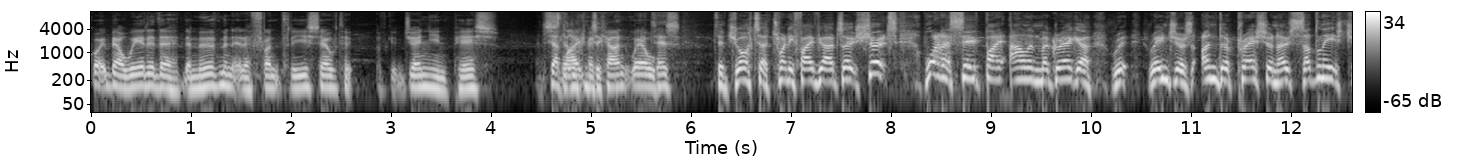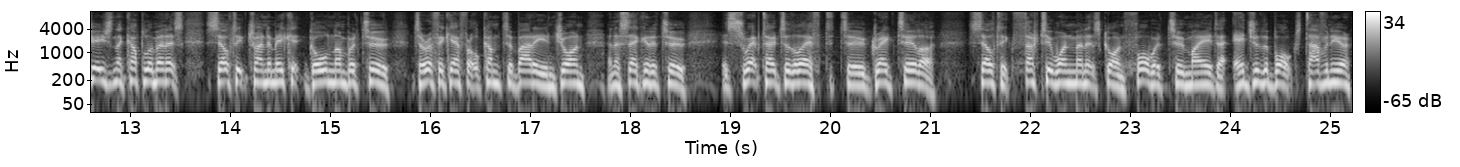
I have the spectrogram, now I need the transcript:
got to be aware of the, the movement of the front three. Celtic, they've got genuine pace. Slack to Cantwell. It is to Jota, 25 yards out, shoots. What a save by Alan McGregor. Ra- Rangers under pressure now. Suddenly it's changed in a couple of minutes. Celtic trying to make it goal number two. Terrific effort will come to Barry and John in a second or two. It's swept out to the left to Greg Taylor. Celtic, 31 minutes gone. Forward to Maeda, edge of the box. Tavernier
